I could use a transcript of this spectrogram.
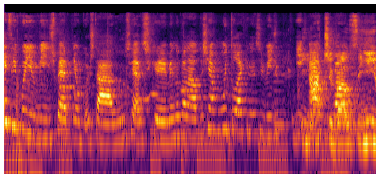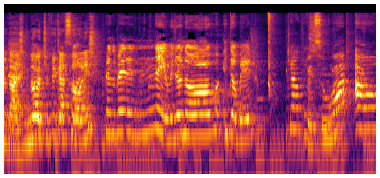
esse foi o vídeo. Espero que tenham gostado. Não esquece de se inscrever no canal, deixar muito like nesse vídeo e, E ativar o sininho das notificações. Pra não perder nenhum vídeo novo. Então, beijo. Tchau, pessoal. Pessoal!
